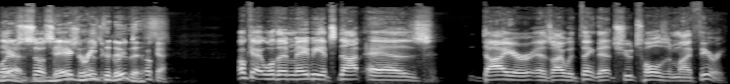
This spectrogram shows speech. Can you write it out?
Players Yeah, Association. They has agreed to do this. Okay, okay. Well, then maybe it's not as dire as I would think. That shoots holes in my theory.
